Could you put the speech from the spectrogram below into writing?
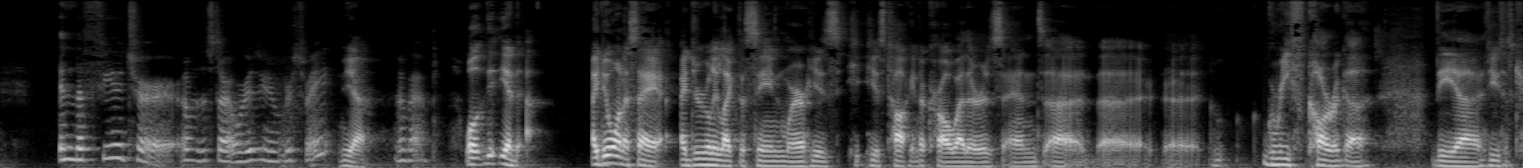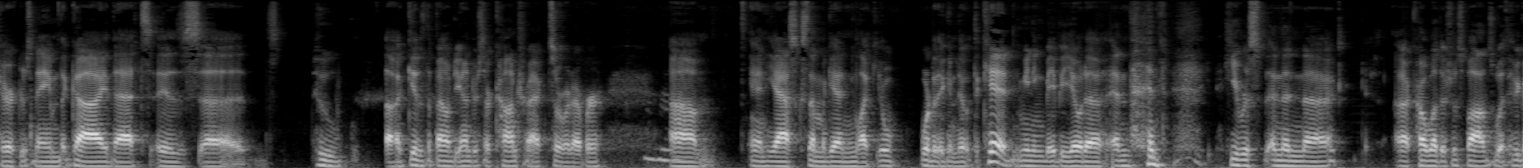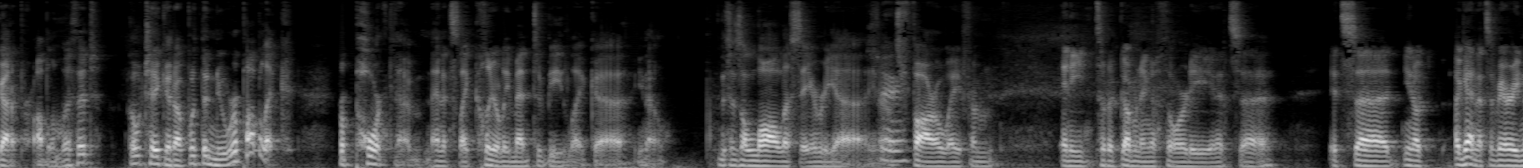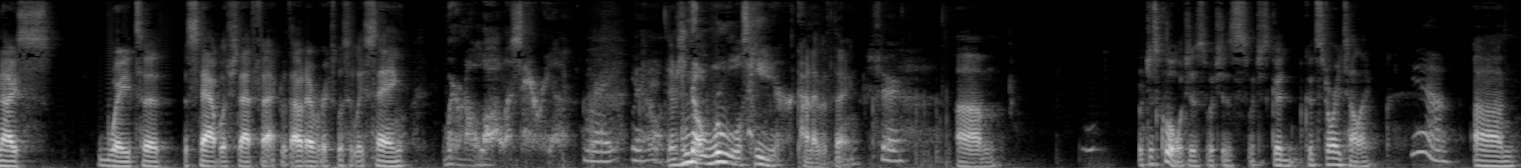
in the future of the Star Wars universe, right? Yeah. Okay. Well, yeah, th- I do want to say I do really like the scene where he's he- he's talking to Carl Weathers and uh, uh, uh, Greef Karga, the uh, use his character's name, the guy that is uh, who uh, gives the bounty hunters their contracts or whatever. Mhm. Um, and he asks them again, like, what are they going to do with the kid? Meaning Baby Yoda. And then he res- and then uh, uh, Carl Weathers responds with, "If you got a problem with it, go take it up with the New Republic. Report them." And it's like clearly meant to be like, uh, you know, this is a lawless area. You know, it's far away from any sort of governing authority, and it's uh, it's uh, you know, again, it's a very nice way to establish that fact without ever explicitly saying we're in a lawless area. Right. You know, Right. there's no rules here, kind of a thing. Sure. Um, which is cool. Which is which is which is good good storytelling. Yeah. Um,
